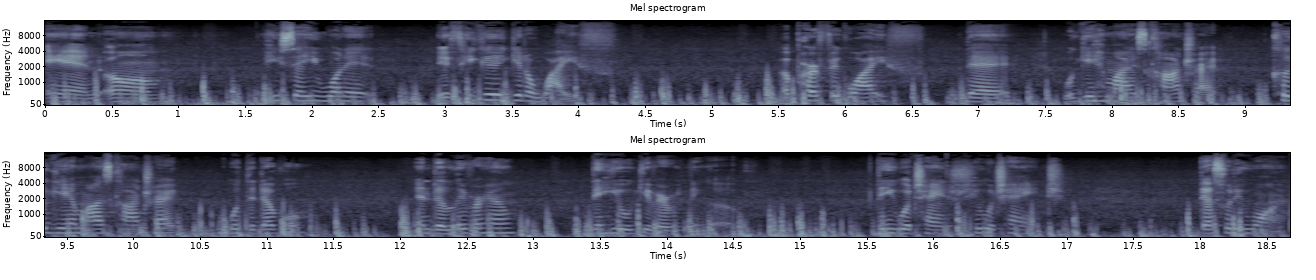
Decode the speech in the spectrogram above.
And um, he said he wanted, if he could get a wife, a perfect wife that would get him out his contract, could get him out his contract with the devil and deliver him, then he would give everything up. Then he would change. He would change. That's what he want.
